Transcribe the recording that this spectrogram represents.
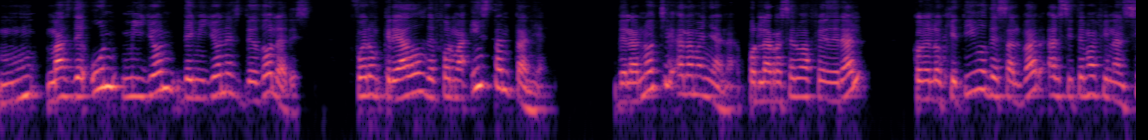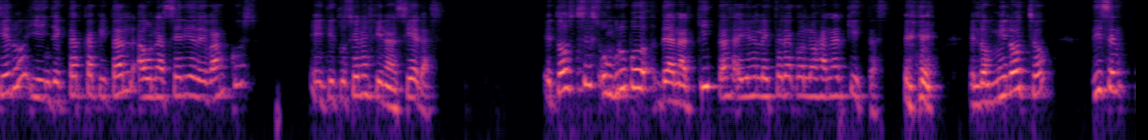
más de un millón de millones de dólares fueron creados de forma instantánea, de la noche a la mañana, por la Reserva Federal con el objetivo de salvar al sistema financiero y inyectar capital a una serie de bancos e instituciones financieras. Entonces, un grupo de anarquistas, ahí viene la historia con los anarquistas, el 2008, dicen,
